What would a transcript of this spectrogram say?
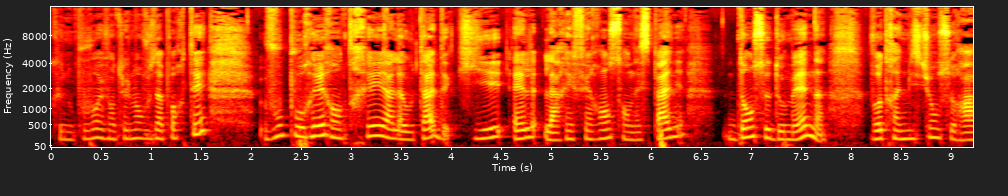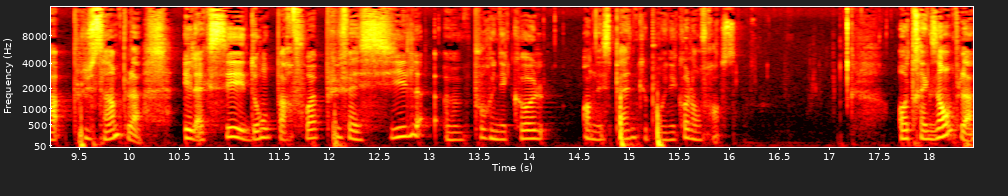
que nous pouvons éventuellement vous apporter, vous pourrez rentrer à la UTAD, qui est, elle, la référence en Espagne dans ce domaine, votre admission sera plus simple et l'accès est donc parfois plus facile euh, pour une école en Espagne que pour une école en France. Autre exemple,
